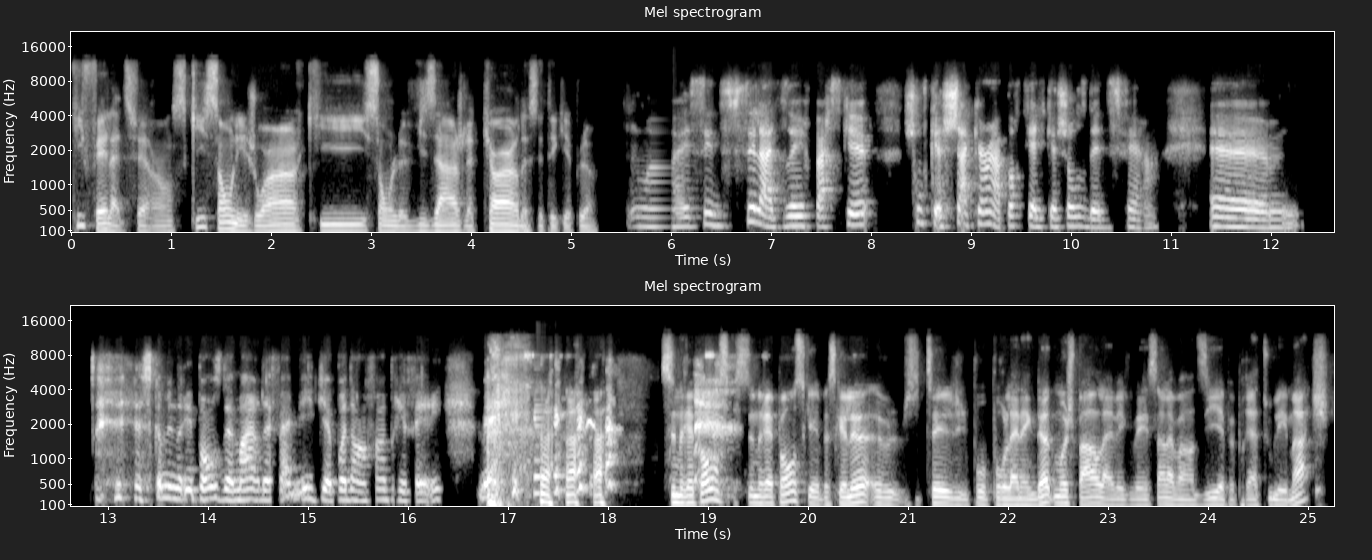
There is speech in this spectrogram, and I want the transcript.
qui fait la différence? Qui sont les joueurs qui sont le visage, le cœur de cette équipe-là? Ouais, c'est difficile à dire parce que je trouve que chacun apporte quelque chose de différent. Euh, c'est comme une réponse de mère de famille qui n'a pas d'enfant préféré. c'est une réponse, c'est une réponse que, parce que là, euh, pour, pour l'anecdote, moi, je parle avec Vincent Lavandier à peu près à tous les matchs.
